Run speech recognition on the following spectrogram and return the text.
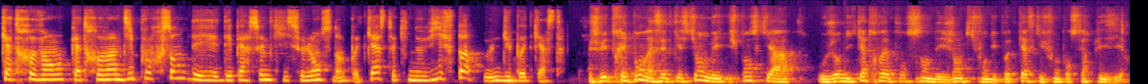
80, 90% des, des personnes qui se lancent dans le podcast qui ne vivent pas du podcast. Je vais te répondre à cette question, mais je pense qu'il y a aujourd'hui 80% des gens qui font du podcast qui font pour se faire plaisir.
